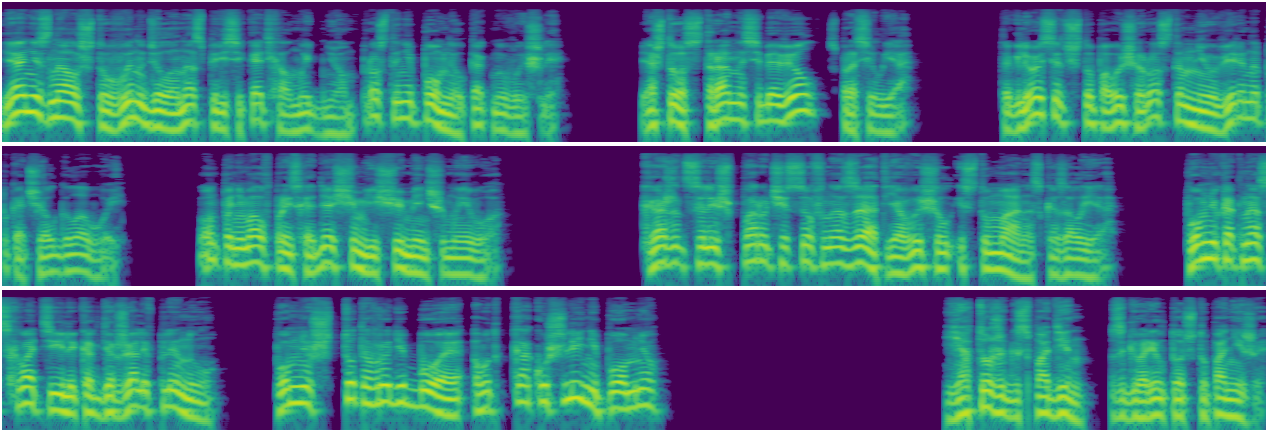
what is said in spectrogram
Я не знал, что вынудило нас пересекать холмы днем, просто не помнил, как мы вышли. «Я что, странно себя вел?» — спросил я. Таглёсец, что повыше ростом, неуверенно покачал головой. Он понимал в происходящем еще меньше моего. «Кажется, лишь пару часов назад я вышел из тумана», — сказал я. «Помню, как нас схватили, как держали в плену. Помню что-то вроде боя, а вот как ушли, не помню». «Я тоже господин», — заговорил тот, что пониже.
